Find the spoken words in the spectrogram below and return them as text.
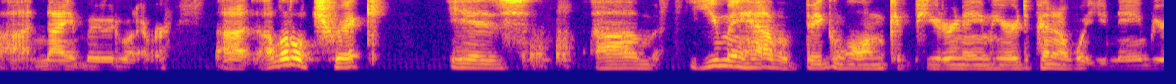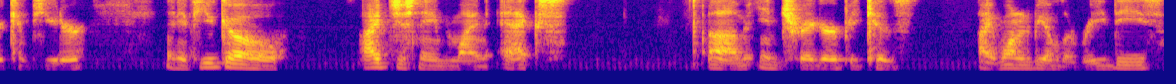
uh, night mood, whatever. Uh, a little trick is um, you may have a big long computer name here, depending on what you named your computer. And if you go I just named mine X um, in trigger because I wanted to be able to read these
